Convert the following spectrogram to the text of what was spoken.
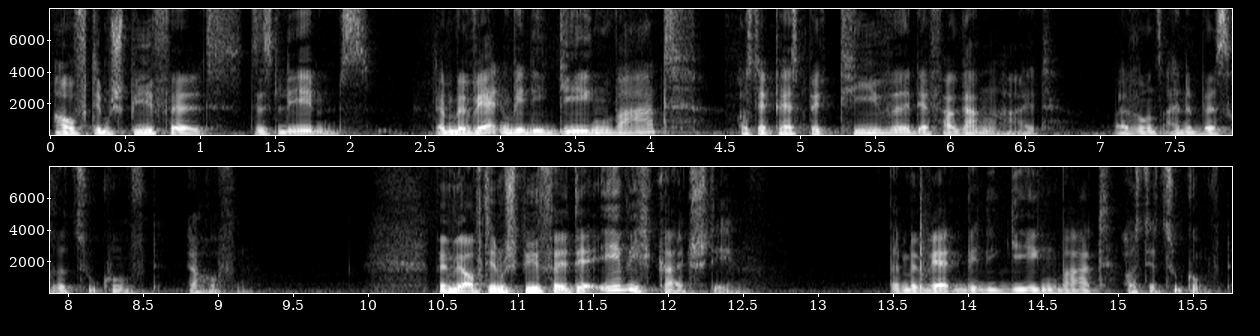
auf dem Spielfeld des Lebens, dann bewerten wir die Gegenwart aus der Perspektive der Vergangenheit, weil wir uns eine bessere Zukunft erhoffen. Wenn wir auf dem Spielfeld der Ewigkeit stehen, dann bewerten wir die Gegenwart aus der Zukunft.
